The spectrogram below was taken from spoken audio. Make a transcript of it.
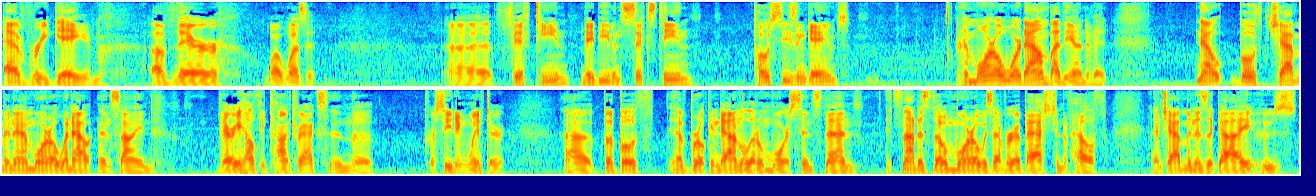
every game of their, what was it, uh, 15, maybe even 16 postseason games. And Morrow wore down by the end of it. Now, both Chapman and Morrow went out and signed very healthy contracts in the preceding winter, uh, but both have broken down a little more since then. It's not as though Morrow was ever a bastion of health, and Chapman is a guy who's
